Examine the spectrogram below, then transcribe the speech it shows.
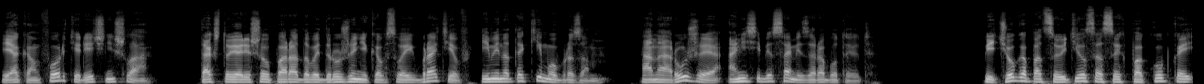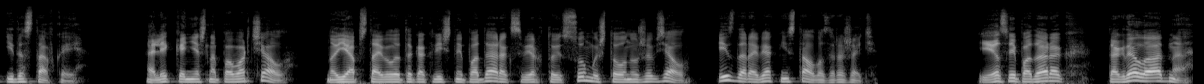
и о комфорте речь не шла. Так что я решил порадовать дружинников своих братьев именно таким образом. А на оружие они себе сами заработают. Пичуга подсуетился с их покупкой и доставкой. Олег, конечно, поворчал, но я обставил это как личный подарок сверх той суммы, что он уже взял, и здоровяк не стал возражать. «Если подарок, тогда ладно».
